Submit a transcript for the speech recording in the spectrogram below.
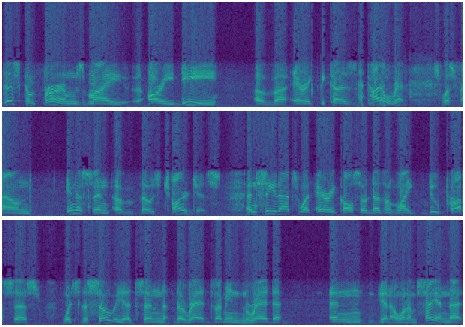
this confirms my uh, RED of uh, Eric because Kyle Rittenhouse was found innocent of those charges. And see, that's what Eric also doesn't like due process, which the Soviets and the Reds, I mean, Red, uh, and you know what I'm saying that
